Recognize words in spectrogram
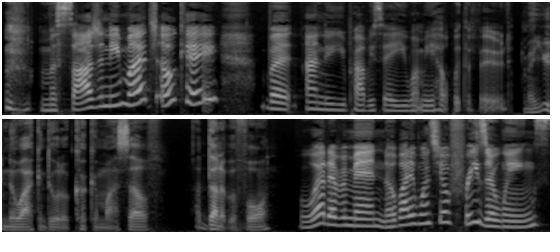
Misogyny much? Okay. But I knew you'd probably say you want me to help with the food. Man, you know I can do a little cooking myself. I've done it before. Whatever, man. Nobody wants your freezer wings.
